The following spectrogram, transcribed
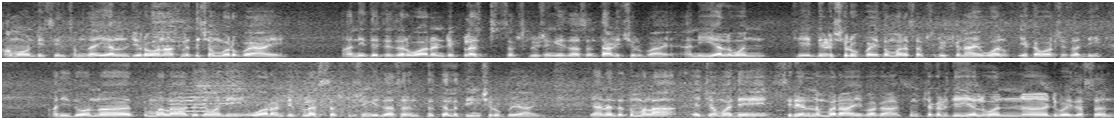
अमाऊंट दिसेल. समजा एल झिरो वन असलं तर शंभर रुपये आहे. आणि त्याचे जर वॉरंटी प्लस सबस्क्रिप्शन घ्यायचं असेल तर अडीचशे रुपये आहे. आणि एल वनचे दीडशे रुपये तुम्हाला सबस्क्रिप्शन आहे वन एका वर्षासाठी. आणि दोन तुम्हाला त्याच्यामध्ये वॉरंटी प्लस सबस्क्रिप्शन घ्यायचं असेल तर त्याला तीनशे रुपये आहे. यानंतर तुम्हाला याच्यामध्ये सिरियल नंबर आहे बघा. तुमच्याकडे जे एल वन डिव्हाइस असेल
